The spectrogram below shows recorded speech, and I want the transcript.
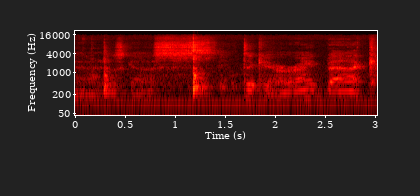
And I'm just gonna stick it right back.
